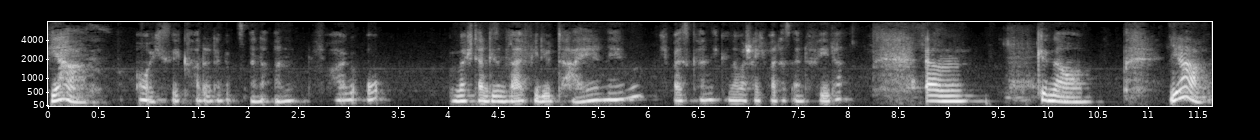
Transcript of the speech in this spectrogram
Ja, oh, ich sehe gerade, da gibt es eine Anfrage. Oh, möchte an diesem Live-Video teilnehmen. Ich weiß gar nicht genau, wahrscheinlich war das ein Fehler. Ähm, genau. Ja,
